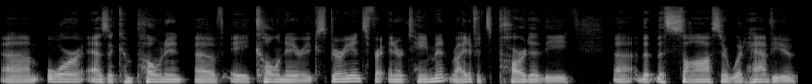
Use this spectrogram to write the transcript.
um, or as a component of a culinary experience for entertainment, right? If it's part of the uh, the, the, sauce or what have you.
